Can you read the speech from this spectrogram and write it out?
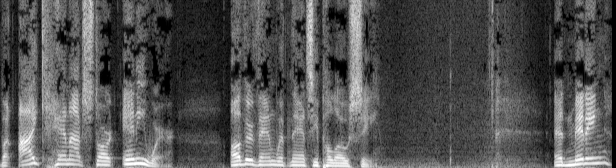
But I cannot start anywhere other than with Nancy Pelosi admitting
